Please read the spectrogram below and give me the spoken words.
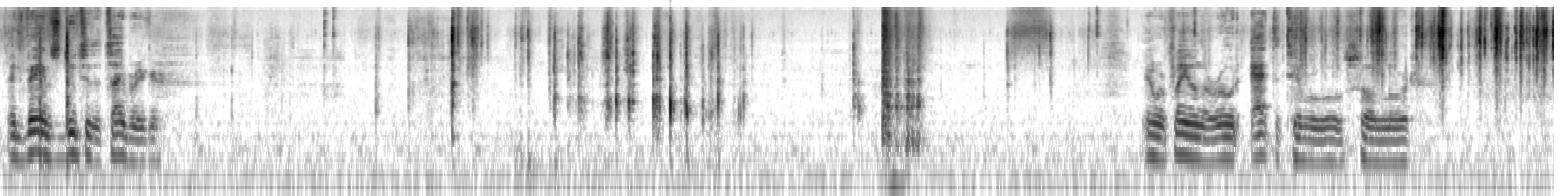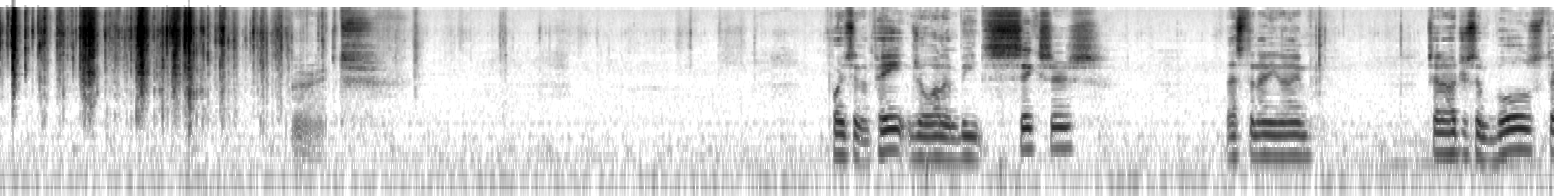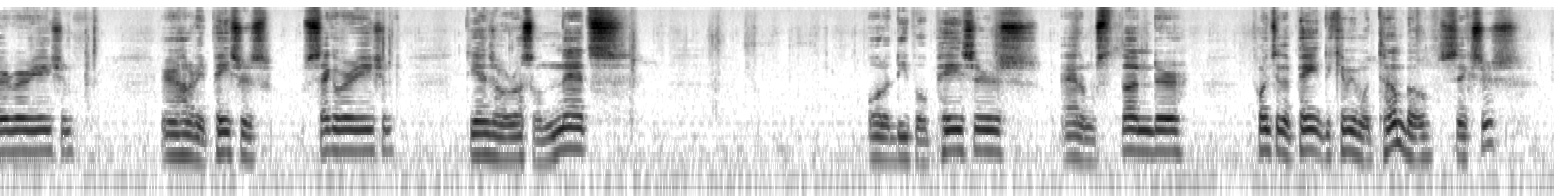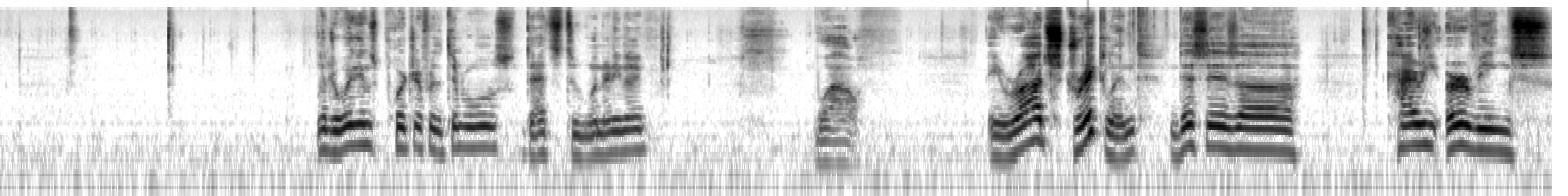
advance due to the tiebreaker. And we're playing on the road at the Timberwolves. Oh, Lord. All right. Points in the paint. Joel Embiid Sixers. That's the 99. Chandler Hutchinson Bulls, third variation. Aaron Holiday Pacers, second variation. D'Angelo Russell Nets. Oladipo Pacers. Adams Thunder. Points in the paint. Dikembe Mutombo Sixers. Andrew Wiggins portrait for the Timberwolves. That's to 199. Wow. A Rod Strickland. This is uh Kyrie Irving's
